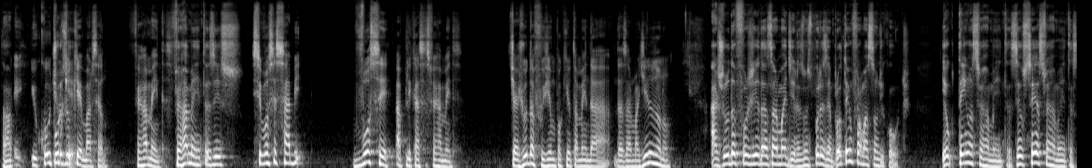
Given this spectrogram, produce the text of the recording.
Tá? E, e o coach Por usa quê? o quê, Marcelo? Ferramentas. Ferramentas, isso. Se você sabe você aplicar essas ferramentas, te ajuda a fugir um pouquinho também da, das armadilhas ou não? Ajuda a fugir das armadilhas. Mas, por exemplo, eu tenho formação de coach. Eu tenho as ferramentas, eu sei as ferramentas,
